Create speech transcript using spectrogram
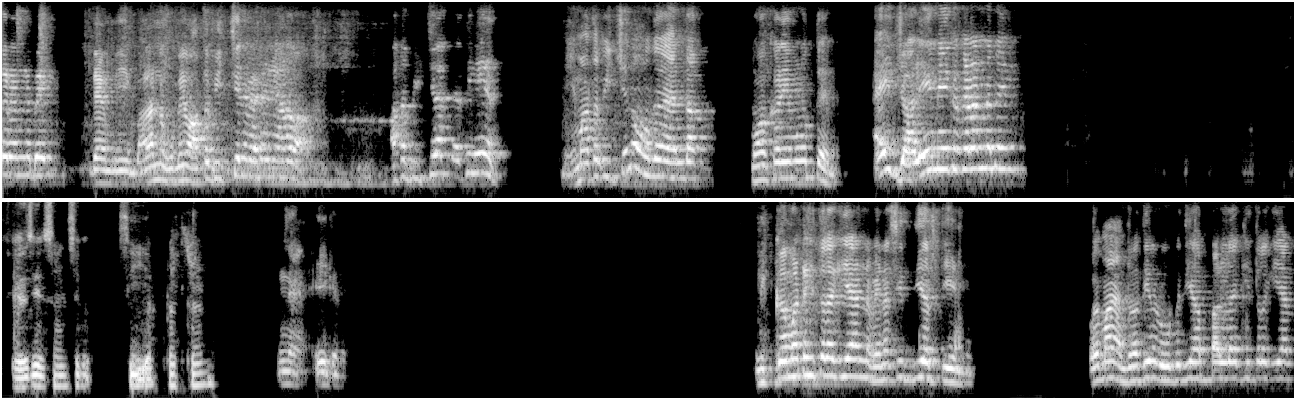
කරන්න බැරි? දැන් මේ බලන්නකො මේ අත පිච්චෙන වැඩනේ යනවා. අත පිච්චලක් ඇති නේද? මේ මත පිච්චෙන හොඳ ඇඳක් මොකක් කරේ මොනොත් එන්න. ඇයි ජලය මේක කරන්න බැරි? සෙල්සියස් අංශක 100ක් රත් කරන්න. නෑ ඒක නෑ. නිකමට හිතලා කියන්න වෙන සිද්ධියක් තියෙනවා. ඔය මම ඇඳලා තියෙන රූපෙ දිහා බලලා හිතලා කියන්න.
